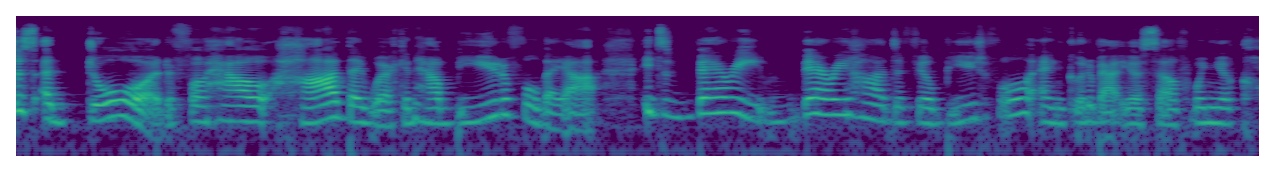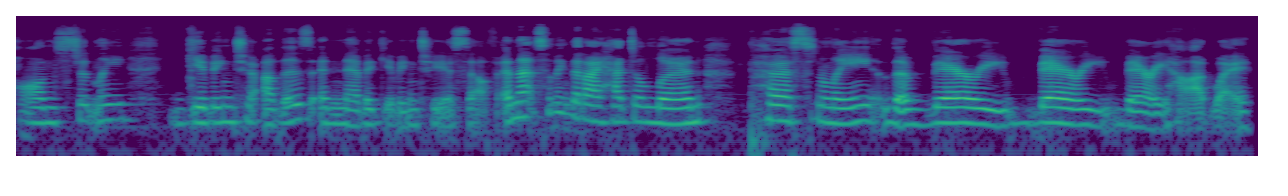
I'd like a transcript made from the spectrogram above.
just adored for how hard they work and how beautiful they are. It's very, very hard to feel beautiful and good about yourself when you're constantly giving to others and never giving to yourself. And that's something that I had to learn personally the very, very, very hard way.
